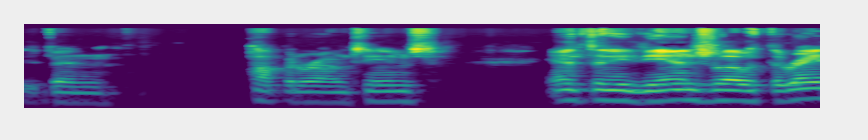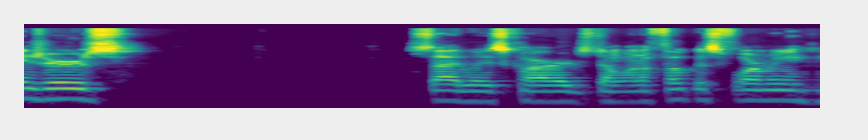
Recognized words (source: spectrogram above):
He's been popping around teams. Anthony DeAngelo with the Rangers. Sideways cards don't want to focus for me.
